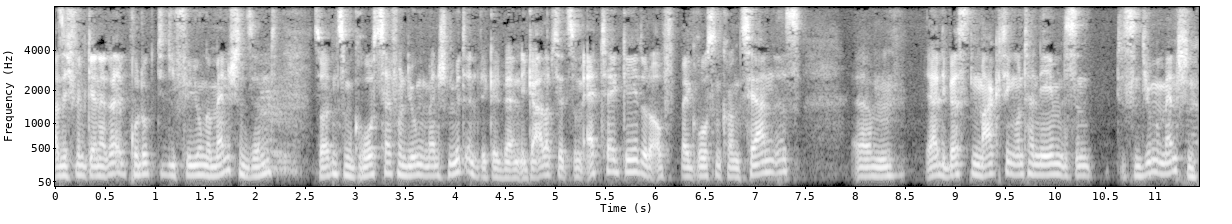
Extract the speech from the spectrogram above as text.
Also ich finde generell Produkte, die für junge Menschen sind, sollten zum Großteil von jungen Menschen mitentwickelt werden. Egal, ob es jetzt um AdTech geht oder ob es bei großen Konzernen ist. Ähm, ja, die besten Marketingunternehmen, das sind, das sind junge Menschen.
